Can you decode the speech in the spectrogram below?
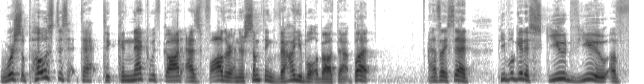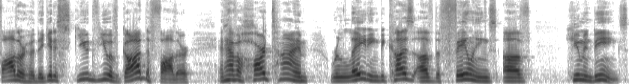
We're supposed to, to, to connect with God as Father, and there's something valuable about that. But as I said, people get a skewed view of fatherhood. They get a skewed view of God the Father and have a hard time relating because of the failings of human beings.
